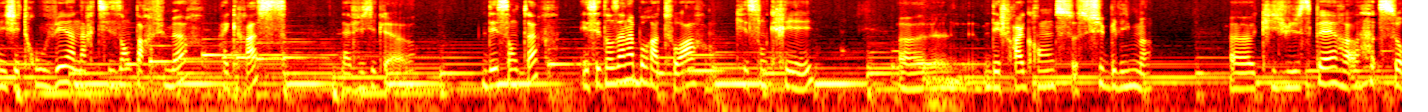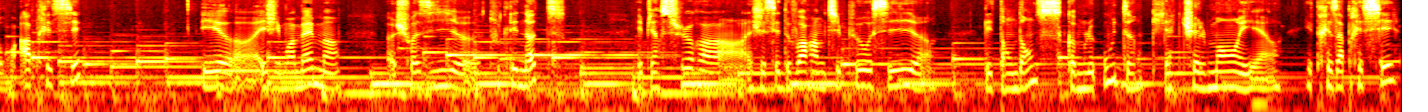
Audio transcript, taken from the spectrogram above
et j'ai trouvé un artisan parfumeur à Grasse, la ville des senteurs. Et c'est dans un laboratoire qu'ils sont créés euh, des fragrances sublimes euh, qui, j'espère, seront appréciées. Et, euh, j'ai moi-même choisi toutes les notes. Et bien sûr, j'essaie de voir un petit peu aussi les tendances, comme le oud, qui actuellement est très apprécié.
